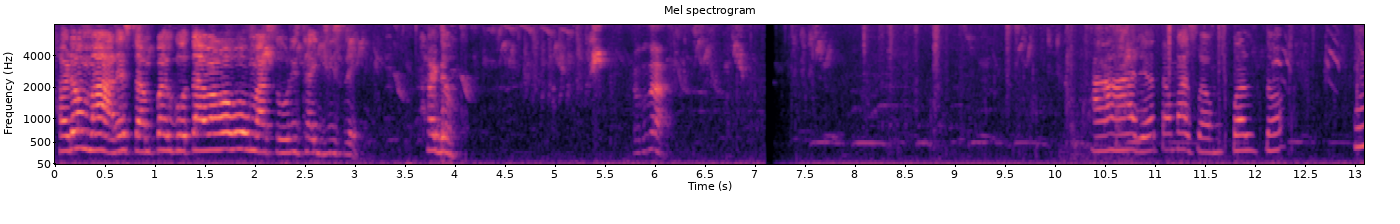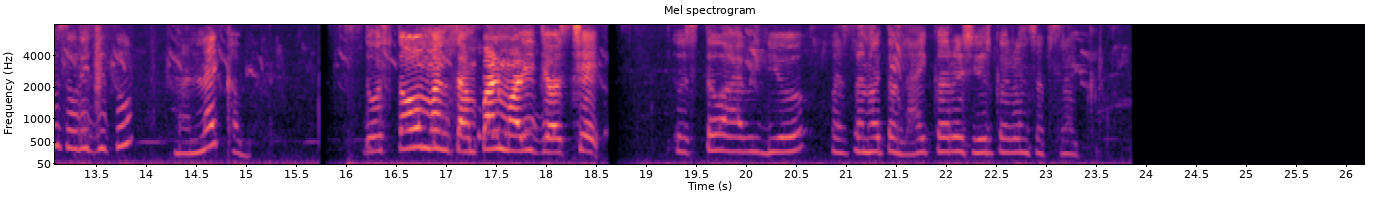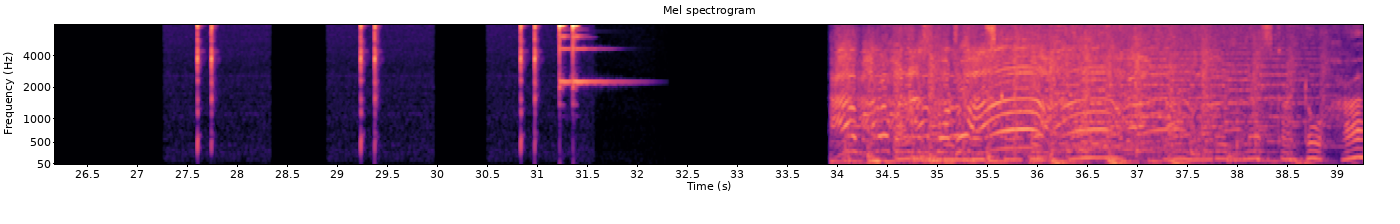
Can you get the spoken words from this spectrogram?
હડો મારે સંપલ ગોતાવા માં ચોરી થઈ જશે હડો. હા રે તમારા સંપલ તો હું સુરી જીતું મને નહીં ખબર. દોસ્તો મન સંપલ મળી જશે. દોસ્તો આ વીડિયો પસંદ હોય તો લાઈક કરો શેર કરો અને સબસ્ક્રાઈબ કરો. આ મારો બનાસકાંઠો હા.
